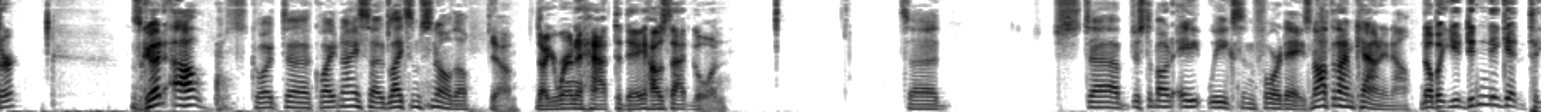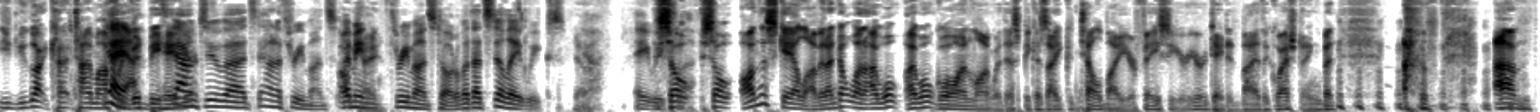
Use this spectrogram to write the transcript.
sir? It's good, Oh, It's quite uh, quite nice. I'd like some snow though. Yeah. Now you're wearing a hat today. How's that going? It's uh, just uh, just about eight weeks and four days. Not that I'm counting now. No, but you didn't get t- you, you got time off yeah, for yeah. good behavior. It's down to uh, it's down to three months. I Okay. mean, three months total, but that's still eight weeks. Yeah. Yeah, eight weeks. so left. so on the scale of it, I don't want I won't I won't go on long with this because I can tell by your face that you're irritated by the questioning. But um,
